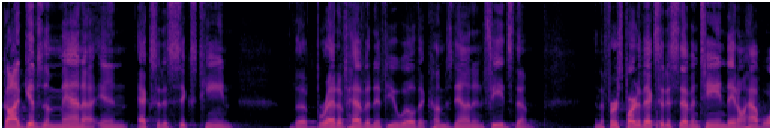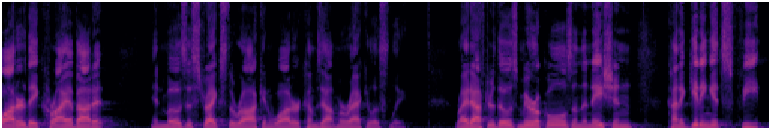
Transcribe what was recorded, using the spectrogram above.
God gives them manna in Exodus 16, the bread of heaven, if you will, that comes down and feeds them. In the first part of Exodus 17, they don't have water, they cry about it, and Moses strikes the rock, and water comes out miraculously. Right after those miracles and the nation kind of getting its feet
